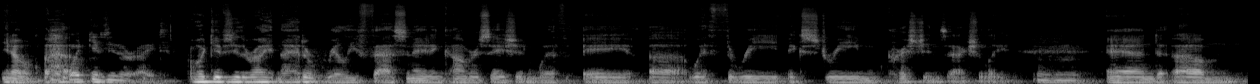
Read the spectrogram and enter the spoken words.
you know, Like, what gives you the right? what gives you the right? And I had a really fascinating conversation with a uh, with three extreme Christians actually Mm-hmm. and um,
